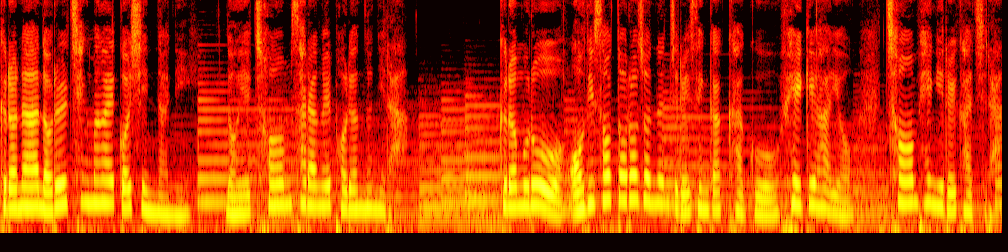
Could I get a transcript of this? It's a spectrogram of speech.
그러나 너를 책망할 것이 있나니 너의 처음 사랑을 버렸느니라. 그러므로 어디서 떨어졌는지를 생각하고 회개하여 처음 행위를 가지라.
